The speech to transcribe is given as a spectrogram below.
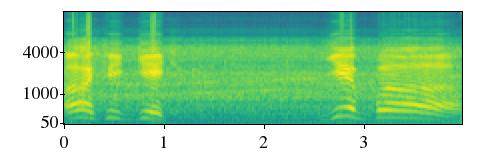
Офигеть! Еба!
